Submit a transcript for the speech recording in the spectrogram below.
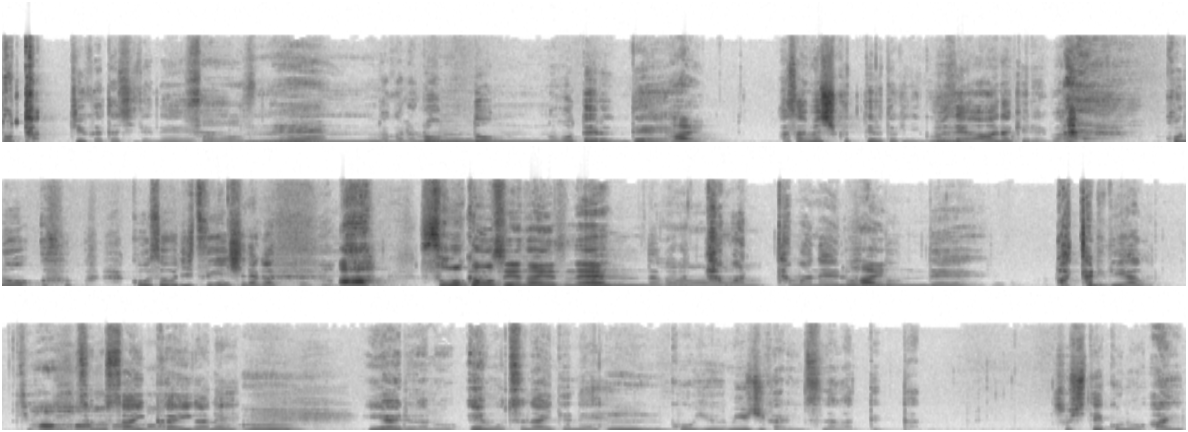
乗ったっていう形でね。そうですね。うん。だからロンドンのホテルで朝飯食ってる時に偶然会わなければ、この構想を実現しなかったあそうかもしれないですね。うん。だからたまたまねロンドンでばったり出会うっていうその再会がねうんいわゆるあの縁をつないでね、うん。こういうミュージカルにつながっていった。そしてこの「愛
